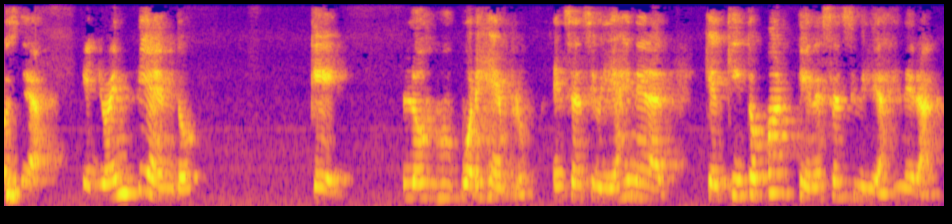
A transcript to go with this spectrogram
O sea, que yo entiendo que, los, por ejemplo, en sensibilidad general, que el quinto par tiene sensibilidad general,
